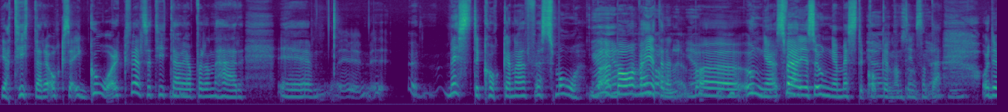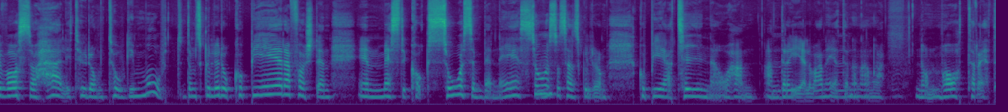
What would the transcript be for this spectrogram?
Jag tittade också, igår kväll så tittade jag på den här eh, eh, Mästerkockarna för små Ja, ja, barn, vad heter barnen, den? ja. Mm. Unga, Sveriges unga mästerkock eller någonting sånt där. Mm. Och det var så härligt hur de tog emot. De skulle då kopiera först en, en mästerkockssås, en bearnaisesås Mm. och sen skulle de kopiera Tina och han André eller vad han heter Mm. den andra, någon maträtt.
